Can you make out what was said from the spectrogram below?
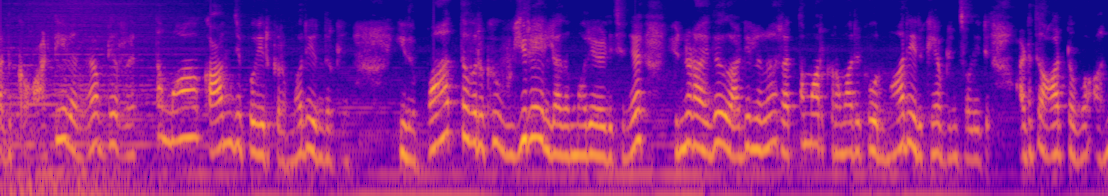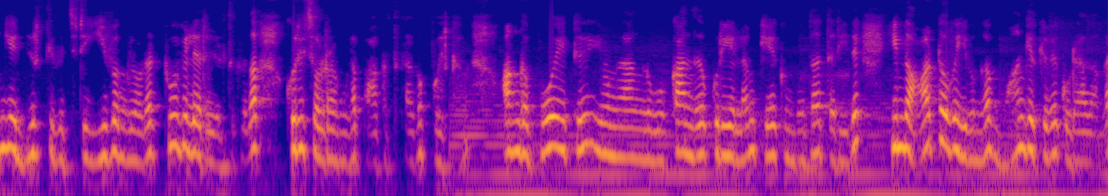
அதுக்கு அடியிலங்க அப்படியே ரத்தமாக காஞ்சி போயிருக்கிற மாதிரி இருந்திருக்குங்க. இதை பார்த்தவருக்கு உயிரே இல்லாத மாதிரி ஆயிடுச்சுங்க. என்னடா இது? அடியிலலாம் ரத்தமாக இருக்கிற மாதிரி இருக்குது ஒரு மாதிரி இருக்கே அப்படின்னு சொல்லிட்டு அடுத்து ஆட்டோவை அங்கேயே நிறுத்தி வச்சுட்டு இவங்களோட டூ வீலர் எடுத்துக்கிறதா குறி சொல்கிறவங்கள பார்க்கறதுக்காக போயிருக்காங்க. அங்கே போயிட்டு இவங்க அங்கே உட்காந்து குறியெல்லாம் கேட்கும்போது தான் தெரியுது இந்த ஆட்டோவை இவங்க வாங்கியிருக்கவே கூடாதாங்க.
